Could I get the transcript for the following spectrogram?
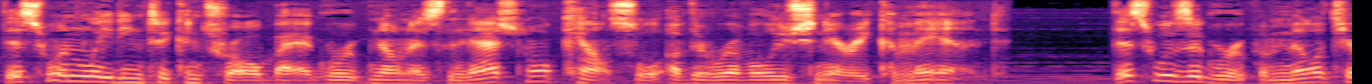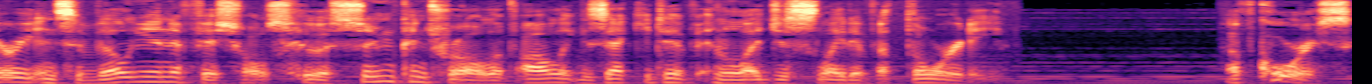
this one leading to control by a group known as the National Council of the Revolutionary Command. This was a group of military and civilian officials who assumed control of all executive and legislative authority. Of course,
